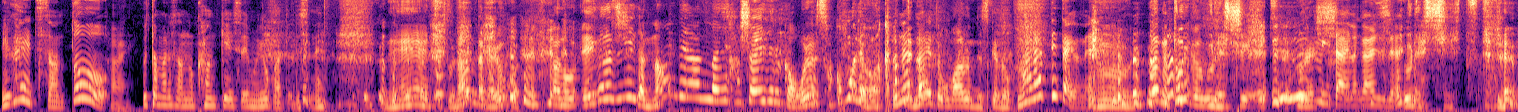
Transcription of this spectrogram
エガエツさんとはい。歌丸さんの関係性も良かったですね。ねえちょっとなんだかよくあのエガ G がなんであんなにはしゃいでるか俺はそこまでは分かってないところもあるんですけど、笑ってたよね。うん、なんかとにかく嬉しい。っつって嬉しい。みたいな感じで。嬉しいっつって。ね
